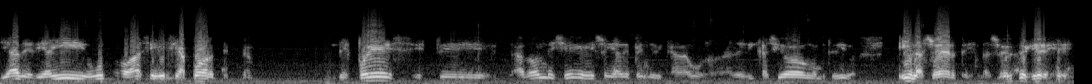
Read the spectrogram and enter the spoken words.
ya desde ahí uno hace ese aporte. Después, este, a dónde llegue, eso ya depende de cada uno, la dedicación, como te digo, y la suerte, la suerte que,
